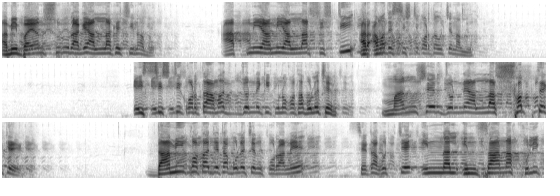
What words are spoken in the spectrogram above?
আমি বয়ান শুরুর আগে আল্লাহকে চিনাবো। আপনি, আমি আল্লাহর সৃষ্টি আর আমাদের সৃষ্টিকর্তা হচ্ছেন আল্লাহ। এই সৃষ্টিকর্তা আমার জন্য কি কোনো কথা বলেছেন? মানুষের জন্য আল্লাহ সব থেকে দামি কথা যেটা বলেছেন কোরআনে, সেটা হচ্ছে, ইন্নাল ইনসানা খুলিক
